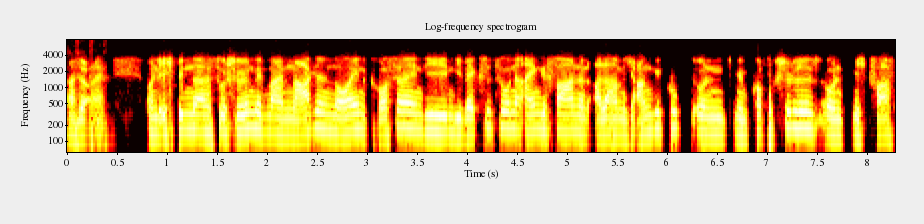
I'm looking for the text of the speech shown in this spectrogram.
Also, und ich bin da so schön mit meinem nagelneuen Crosser in die, in die Wechselzone eingefahren und alle haben mich angeguckt und mit dem Kopf geschüttelt und mich gefragt,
